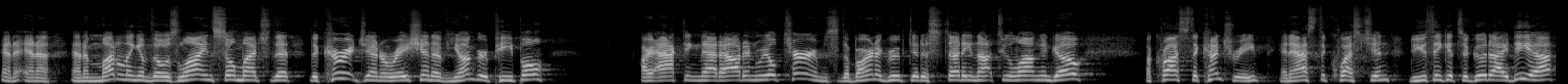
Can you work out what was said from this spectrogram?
and, and, a, and a muddling of those lines so much that the current generation of younger people are acting that out in real terms. The Barna Group did a study not too long ago across the country and asked the question Do you think it's a good idea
